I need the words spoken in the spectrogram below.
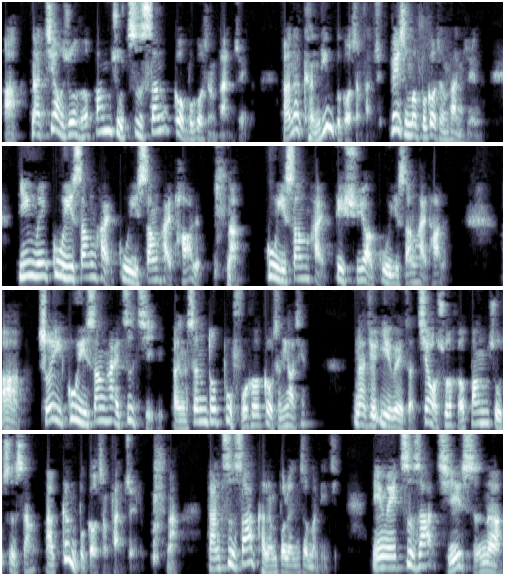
啊。那教唆和帮助自伤构不构成犯罪啊？那肯定不构成犯罪。为什么不构成犯罪呢？因为故意伤害，故意伤害他人啊，故意伤害必须要故意伤害他人。啊，所以故意伤害自己本身都不符合构成要件，那就意味着教唆和帮助自杀，那更不构成犯罪了啊。但自杀可能不能这么理解，因为自杀其实呢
